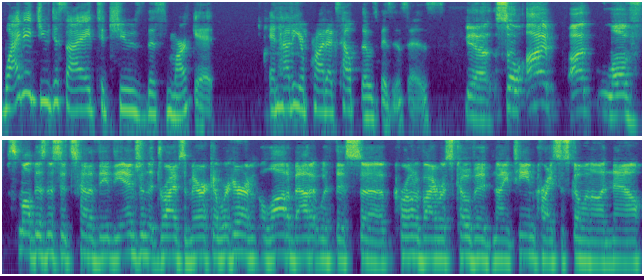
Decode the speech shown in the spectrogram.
Why did you decide to choose this market? And how do your products help those businesses? Yeah, so I I love small business. It's kind of the the engine that drives America. We're hearing a lot about it with this uh, coronavirus COVID nineteen crisis going on now.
